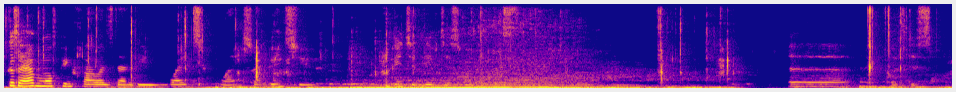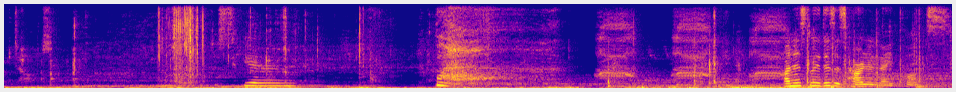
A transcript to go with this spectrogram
because I have more pink flowers than the white one so I'm going to I'm going to leave this one like this. Uh, and cut this part out. This here. Honestly this is harder than I thought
